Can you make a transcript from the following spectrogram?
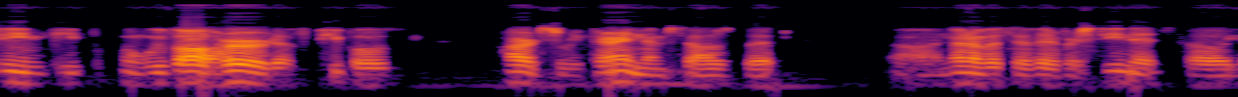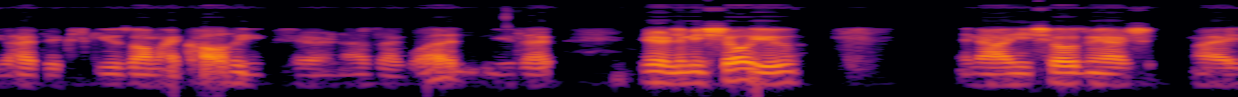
seen people, we've all heard of people's hearts repairing themselves, but uh, none of us have ever seen it. So you have to excuse all my colleagues here. And I was like, what? He's like, here, let me show you. And now he shows me my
